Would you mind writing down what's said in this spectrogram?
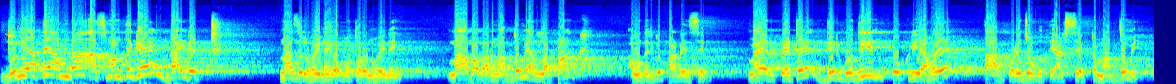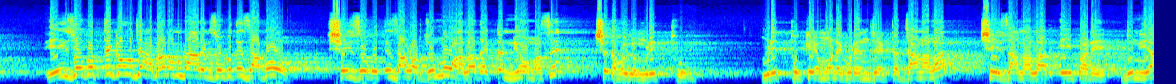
দুনিয়াতে আমরা আসমান থেকে ডাইরেক্ট নাজিল হই নাই, অবতরণ হই নাই। মা বাবার মাধ্যমে আল্লাহ পাক আমাদেরকে পাঠাইছেন মায়ের পেটে দীর্ঘদিন প্রক্রিয়া হয়ে তারপরে জগতে আসছে একটা মাধ্যমে। এই জগৎ থেকেও যে আবার আমরা আরেক জগতে যাব, সেই জগতে যাওয়ার জন্য আলাদা একটা নিয়ম আছে, সেটা হইল মৃত্যু। মৃত্যুকে মনে করেন যে একটা জানালা, সেই জানালার এই পারে দুনিয়া,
